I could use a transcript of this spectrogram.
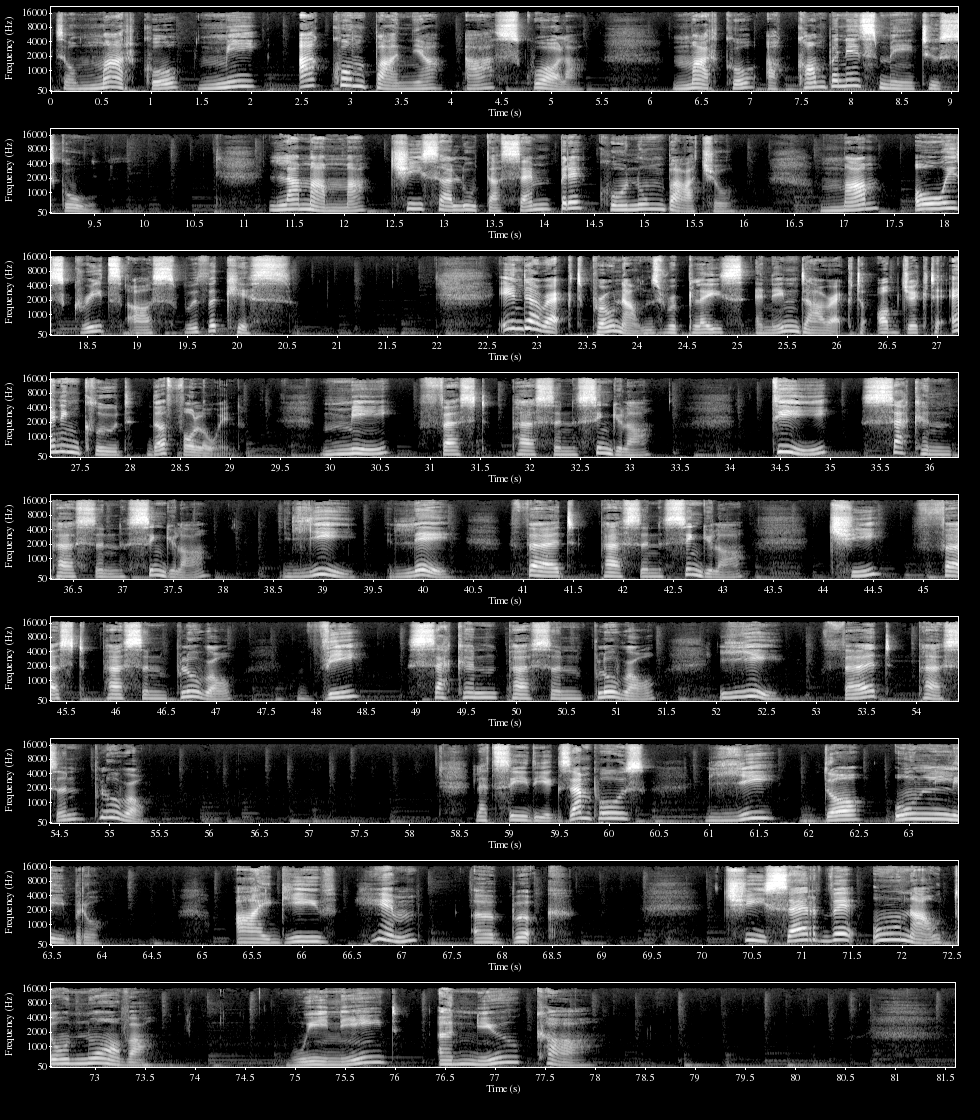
So Marco mi accompagna a scuola. Marco accompanies me to school. La mamma ci saluta sempre con un bacio. Mom always greets us with a kiss. Indirect pronouns replace an indirect object and include the following mi, first person singular, ti, second person singular, gli, le, third person singular, ci, first person plural, vi, second person plural, gli, third person plural. Let's see the examples. Gli do un libro. I give him a book. Ci serve un'auto nuova. We need a new car.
